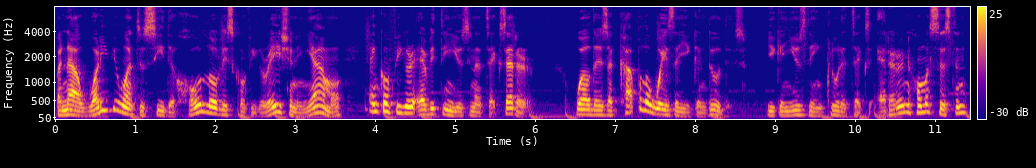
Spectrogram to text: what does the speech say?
But now, what if you want to see the whole Lovelace configuration in YAML and configure everything using a text editor? Well, there's a couple of ways that you can do this. You can use the included text editor in Home Assistant,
